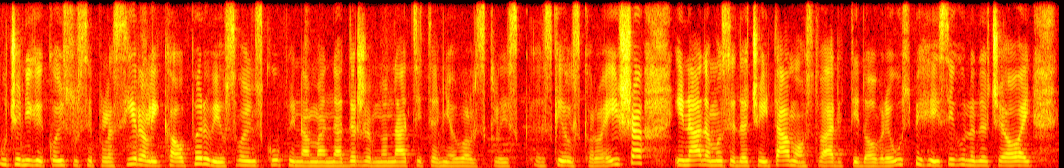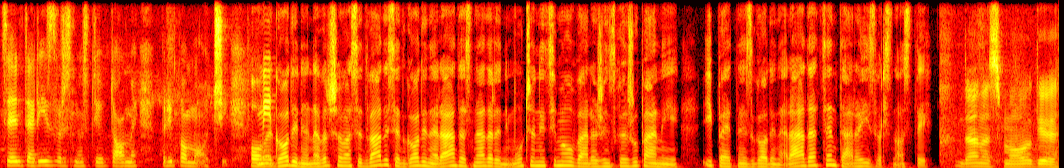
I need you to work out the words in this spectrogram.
učenike koji su se plasirali kao prvi u svojim skupinama na državno nacitanje World Skills Croatia i nadamo se da će i tamo ostvariti dobre uspjehe i sigurno da će ovaj centar izvrsnosti u tome pripomoći. Ove godine navršava se 20 godina rada s nadarenim učenicima u Varaždinskoj županiji i 15 godina rada centara izvrsnosti. Danas smo ovdje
